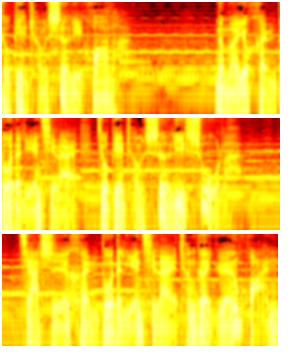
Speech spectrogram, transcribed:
就变成舍利花了。那么有很多的连起来，就变成舍利树了。假使很多的连起来成个圆环，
